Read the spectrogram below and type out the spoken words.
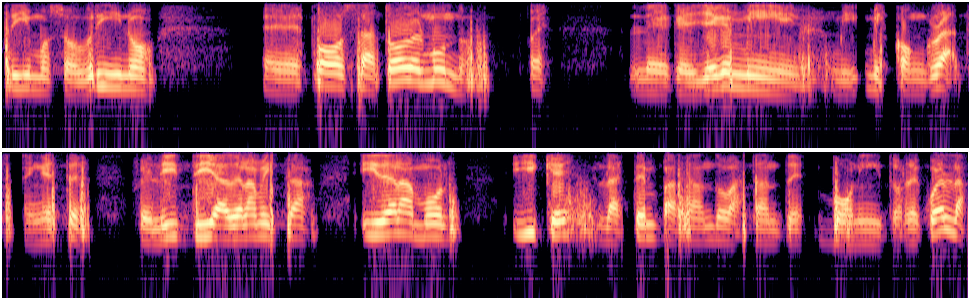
primos, sobrinos, eh, esposa, todo el mundo, pues le, que lleguen mi, mi, mis congrats en este feliz día de la amistad y del amor y que la estén pasando bastante bonito. Recuerda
